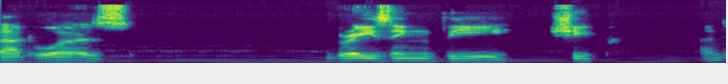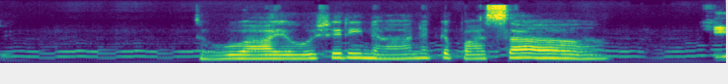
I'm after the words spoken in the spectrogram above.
that was grazing the sheep ਹਾਂਜੀ ਤੂੰ ਆਇਓ ਸ਼੍ਰੀ ਨਾਨਕ ਪਾਸਾ he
